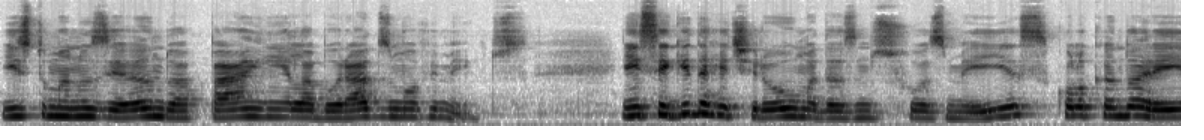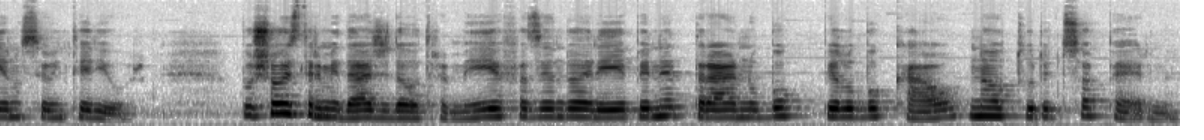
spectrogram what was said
isto manuseando a pá em elaborados movimentos. Em seguida, retirou uma das suas meias, colocando areia no seu interior. Puxou a extremidade da outra meia, fazendo a areia penetrar bo pelo bocal na altura de sua perna.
